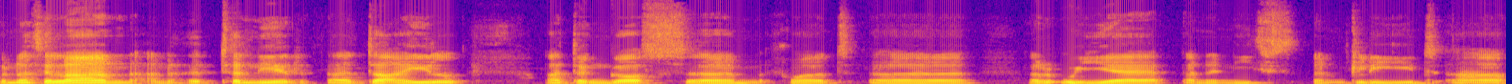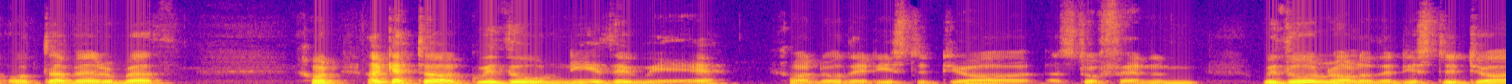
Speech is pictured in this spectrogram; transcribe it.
Ond nath e lan, a nath e tynnu'r uh, dail a dyngos um, chwod, uh, yr wyau yn y nith yn glid, a oedd da fe rhywbeth... Chwod, ac eto, gwyddoni ddew e, chwod, oedd wedi astudio y stwffyn yn wyddonol, oedd wedi astudio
